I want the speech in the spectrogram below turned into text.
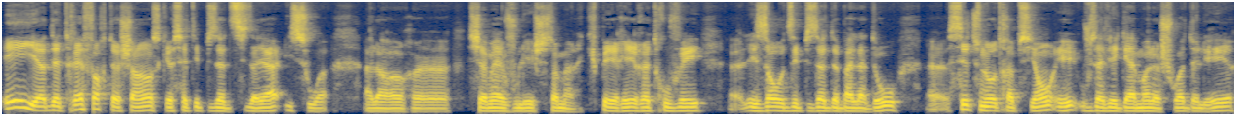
Et il y a de très fortes chances que cet épisode-ci, d'ailleurs, y soit. Alors, euh, si jamais vous voulez justement récupérer, retrouver euh, les autres épisodes de Balado, euh, c'est une autre option et vous avez également le choix de lire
